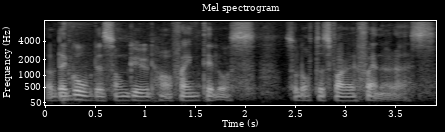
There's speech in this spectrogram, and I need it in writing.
av det goda som Gud har skänkt till oss. Så låt oss vara generösa.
